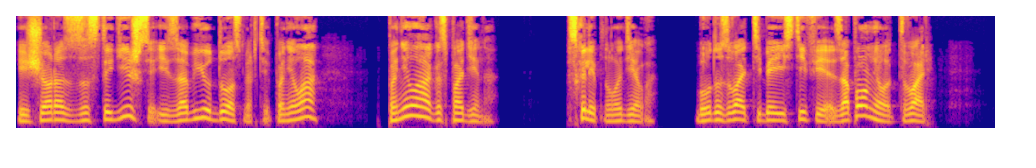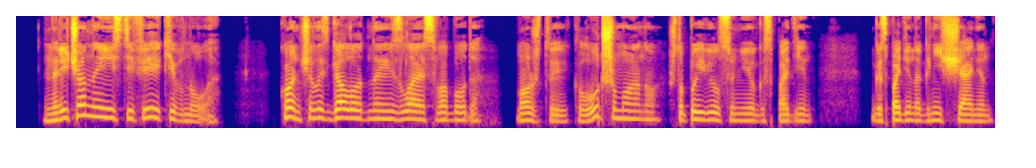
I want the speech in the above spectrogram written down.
Еще раз застыдишься и забью до смерти, поняла? Поняла, господина. Всхлипнула дева. Буду звать тебя Естифея, запомнила, тварь? Нареченная Естифея кивнула. Кончилась голодная и злая свобода. Может, и к лучшему оно, что появился у нее господин. господин Огнещанин.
